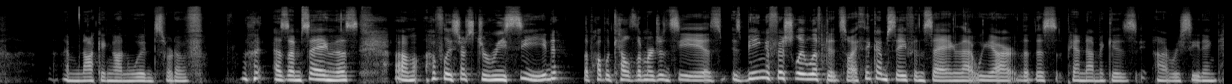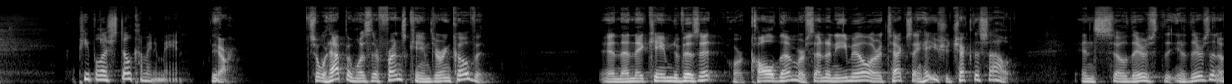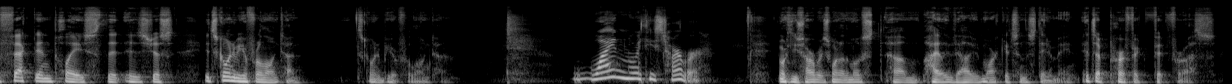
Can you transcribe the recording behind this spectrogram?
I'm knocking on wood sort of as I'm saying this, um, hopefully starts to recede. The public health emergency is, is being officially lifted. So I think I'm safe in saying that we are, that this pandemic is uh, receding. People are still coming to Maine. They are. So what happened was their friends came during COVID. And then they came to visit or called them or sent an email or a text saying, hey, you should check this out. And so there's, the, you know, there's an effect in place that is just, it's going to be here for a long time. It's going to be here for a long time. Why Northeast Harbor? Northeast Harbor is one of the most um, highly valued markets in the state of Maine. It's a perfect fit for us.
